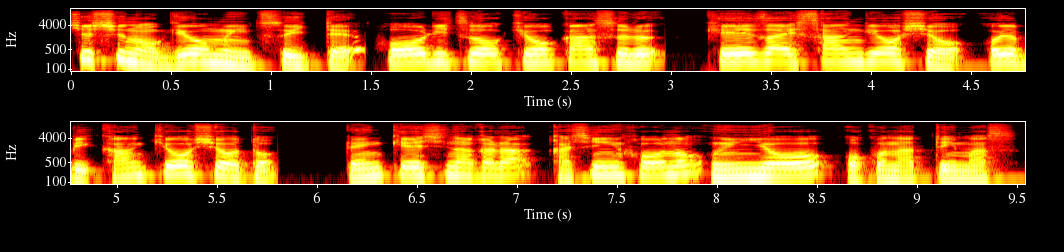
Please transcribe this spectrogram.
種々の業務について法律を共感する経済産業省及び環境省と連携しながら過信法の運用を行っています。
